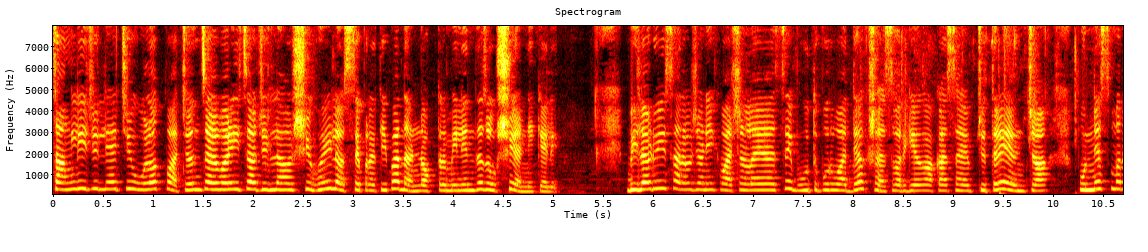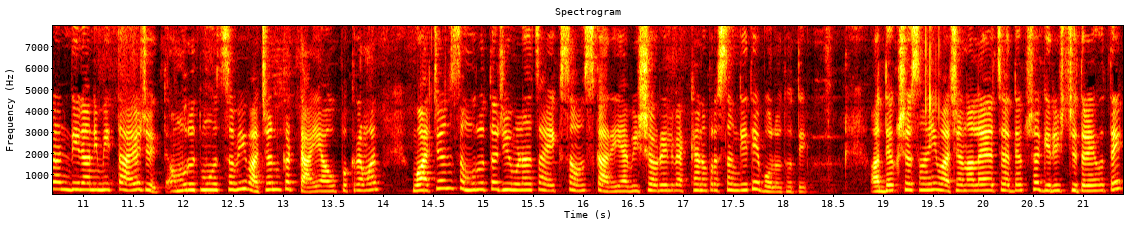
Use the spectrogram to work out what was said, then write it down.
सांगली जिल्ह्याची ओळख वाचन चळवळीचा जिल्हा अशी होईल असे प्रतिपादन डॉक्टर मिलिंद जोशी यांनी केले. भिलवडी सार्वजनिक वाचनालयाचे भूतपूर्व अध्यक्ष स्वर्गीय काकासाहेब चित्रे यांच्या पुण्यस्मरण दिनानिमित्त आयोजित अमृत महोत्सवी वाचन कट्टा या उपक्रमात वाचन समृद्ध जीवनाचा एक संस्कार या विषयावरील व्याख्यानप्रसंगी ते बोलत होते. अध्यक्षस्थानी वाचनालयाचे अध्यक्ष गिरीश चित्रे होते.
